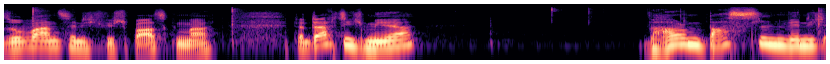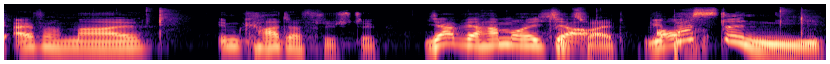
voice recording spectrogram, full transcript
so wahnsinnig viel Spaß gemacht. Da dachte ich mir, warum basteln wir nicht einfach mal im Katerfrühstück? Ja, wir haben euch Zu ja zweit. Wir auch basteln nie.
